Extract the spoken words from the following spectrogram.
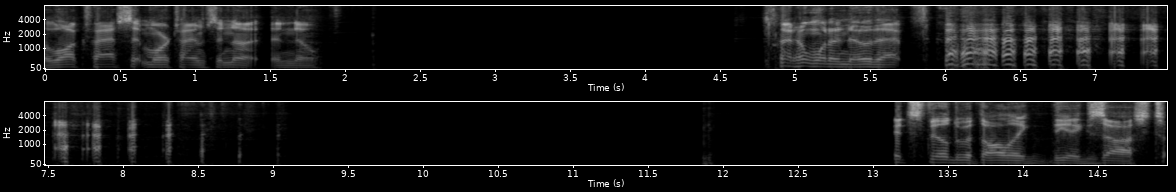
I walked past it more times than not, and no. I don't want to know that. it's filled with all the exhaust.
